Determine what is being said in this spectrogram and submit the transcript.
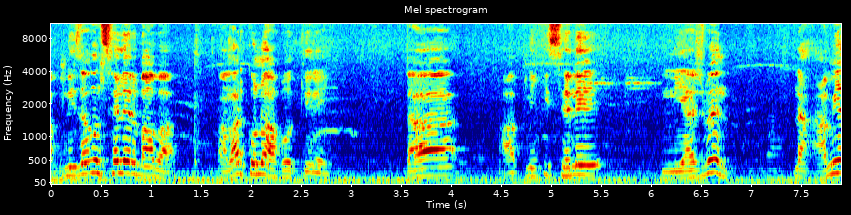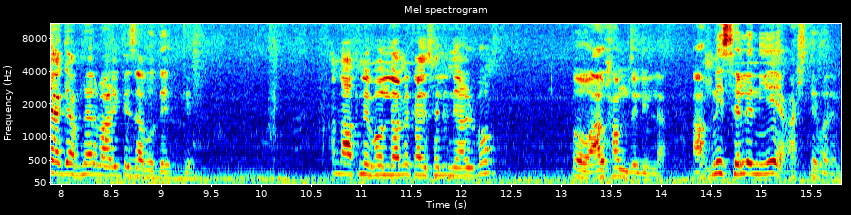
আপনি যখন ছেলের বাবা আমার কোনো আপত্তি নেই। তা আপনি কি ছেলে নিয়ে আসবেন? না আমি আগে আপনার বাড়িতে যাব দেখতে। আপনি বললে আমি কাজ ছেলে নিয়ে আসব। ও আলহামদুলিল্লাহ। আপনি ছেলে নিয়ে আসতে পারেন।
